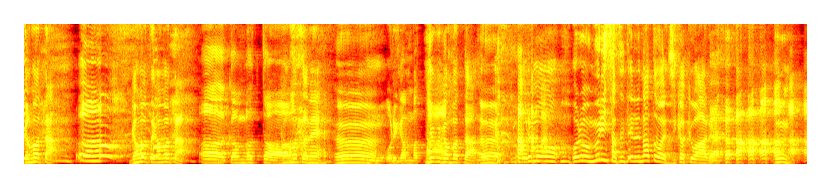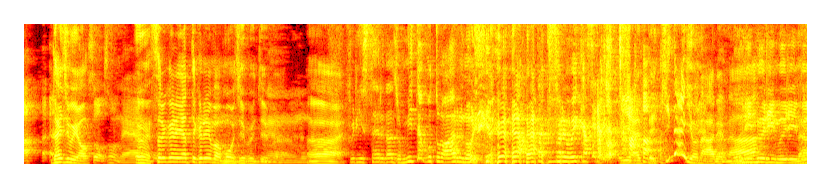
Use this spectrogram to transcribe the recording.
頑張った頑張った頑張ったああ、頑張った。頑張ったね。うん。うん、俺頑張った。よく頑張った。うん。俺も、俺も無理させてるなとは自覚はある。うん。大丈夫よ。そう、そうね。うん。それぐらいやってくれればもう十分十うん分。もうはフリースタイルダンジョン見たことはあるのに、全くそれを活かせなかった。い。いや、できないよな、あれな。無理無理無理無理無理。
